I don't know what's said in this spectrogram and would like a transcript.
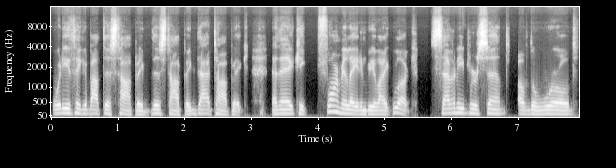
What do you think about this topic, this topic, that topic? And then it could formulate and be like, look, 70% of the world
